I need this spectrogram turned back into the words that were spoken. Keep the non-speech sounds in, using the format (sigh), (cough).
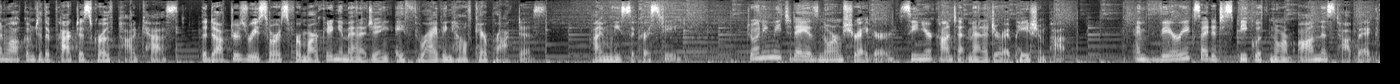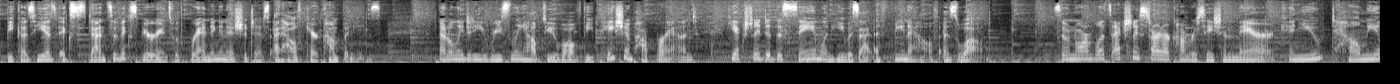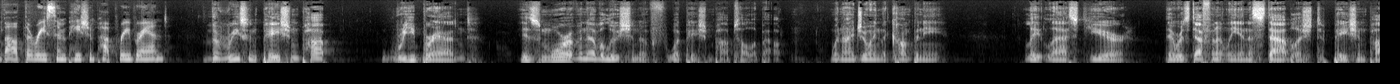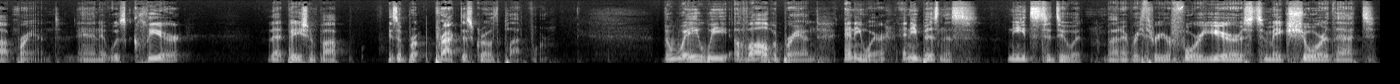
And welcome to the Practice Growth Podcast, the doctor's resource for marketing and managing a thriving healthcare practice. I'm Lisa Christie. Joining me today is Norm Schrager, Senior Content Manager at Patient Pop. I'm very excited to speak with Norm on this topic because he has extensive experience with branding initiatives at healthcare companies. Not only did he recently help to evolve the Patient Pop brand, he actually did the same when he was at Athena Health as well. So, Norm, let's actually start our conversation there. Can you tell me about the recent Patient Pop rebrand? The recent Patient Pop rebrand is more of an evolution of what Patient Pop's all about. When I joined the company late last year, there was definitely an established Patient Pop brand, and it was clear that Patient Pop is a practice growth platform. The way we evolve a brand anywhere, any business needs to do it about every three or four years to make sure that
